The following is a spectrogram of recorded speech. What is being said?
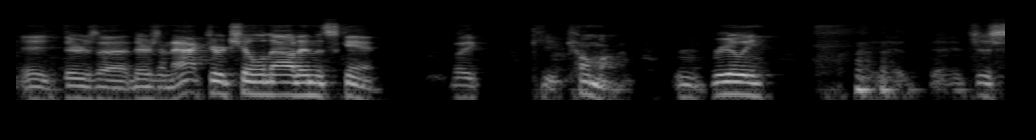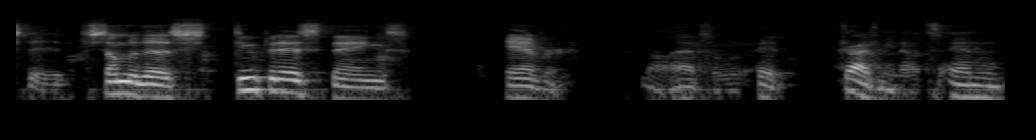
It, there's a there's an actor chilling out in the skin. Like, come on, really? It- it just uh, some of the stupidest things ever. No, absolutely. It drives me nuts. And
